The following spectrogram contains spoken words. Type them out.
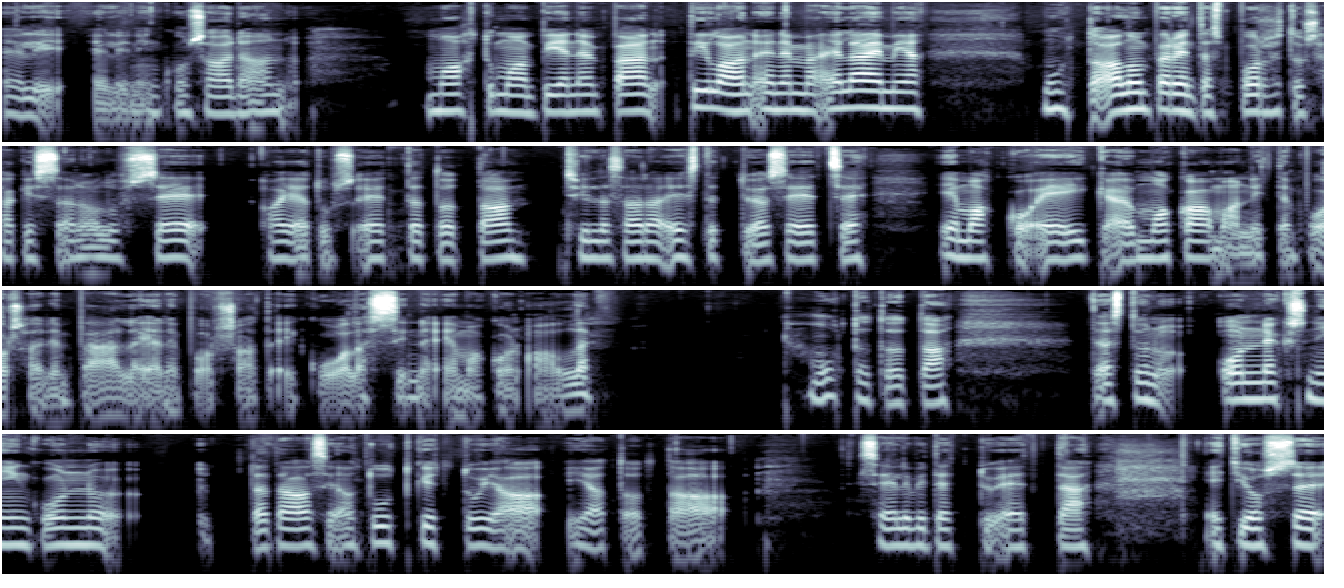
eli, eli niin kuin saadaan mahtumaan pienempään tilaan enemmän eläimiä, mutta alun perin tässä porsitushäkissä on ollut se ajatus, että tota, sillä saadaan estettyä se, että se emakko ei käy makaamaan niiden porsaiden päälle ja ne porsaat ei kuole sinne emakon alle. Mutta tota, tästä on onneksi niin kuin tätä asiaa on tutkittu ja, ja tota, selvitetty, että, että jos se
